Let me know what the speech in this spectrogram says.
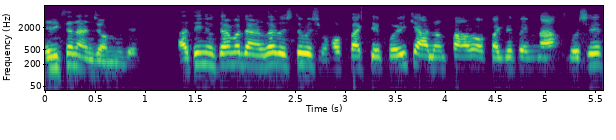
اریکسن انجام میده. حتی این نکته ما در نظر داشته باشیم. هافبک دفاعی که الان فقط هافبک دفاعی محض باشه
